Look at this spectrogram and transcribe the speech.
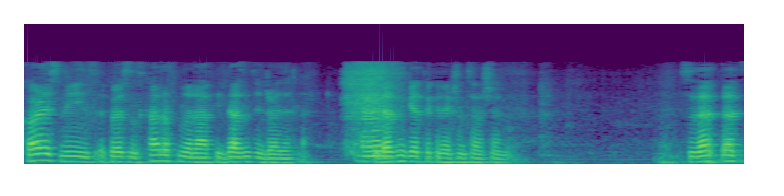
Kares means a person is cut off from the life, he doesn't enjoy that life. He doesn't get the connection to Hashem. So that that's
